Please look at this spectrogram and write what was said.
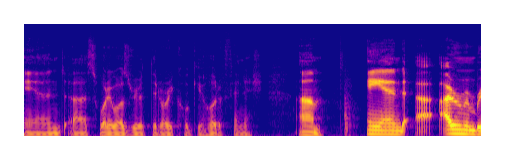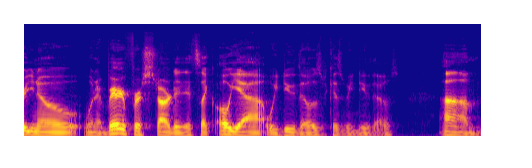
and uh, Swari was Ryotedori Kokyuho to finish. Um, and I remember, you know, when I very first started, it's like, oh yeah, we do those because we do those. Um,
